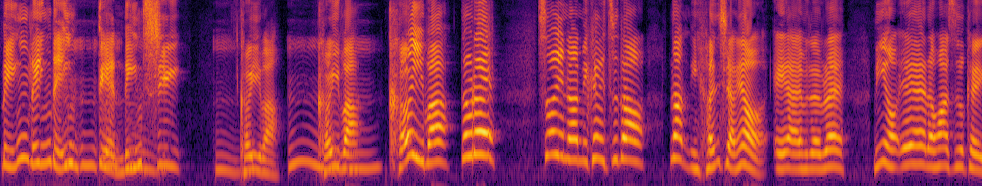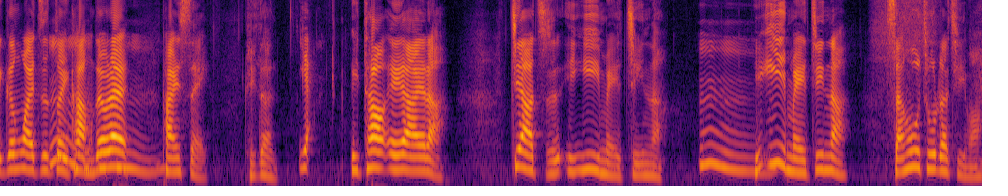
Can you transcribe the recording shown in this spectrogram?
零零零点零七？嗯可以吧？嗯可以吧嗯？可以吧？对不对？所以呢，你可以知道，那你很想要 AI，对不对？你有 AI 的话，是不是可以跟外资对抗，嗯对不对嗯？拍谁？皮登呀一套 AI 啦，价值一亿美金呐、嗯一亿美金呐、散户出得起吗？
